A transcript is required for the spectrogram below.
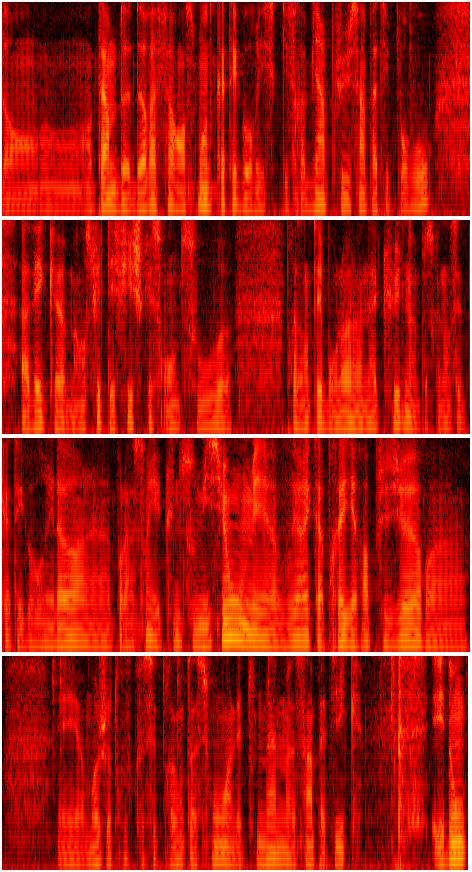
en termes de, référencement de catégories, ce qui sera bien plus sympathique pour vous, avec bah, ensuite les fiches qui seront en dessous. Présentées. Bon là, en a qu'une, parce que dans cette catégorie-là, euh, pour l'instant, il n'y a qu'une soumission, mais euh, vous verrez qu'après, il y aura plusieurs. euh, et moi, je trouve que cette présentation, elle est tout de même sympathique. Et donc,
